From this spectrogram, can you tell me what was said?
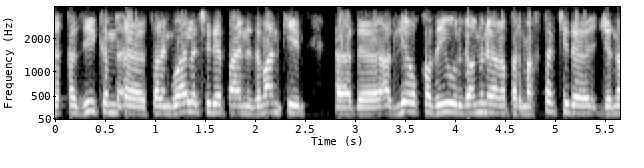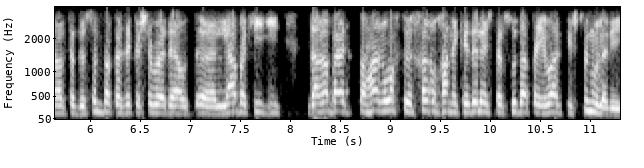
د قضیې کوم څرنګواله چې د پاین زمان کې د عدلي او قضایي ارګانونو هغه پرمختګ چې د جنرال تدوسم په قضیه کې شوی دی او لا بکیږي دغه باید په هغه وخت کې خرو خانه کېدل چې تر څو د په هیواد کې شتون ولري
